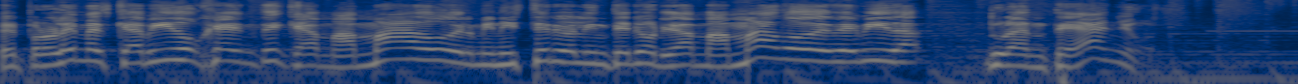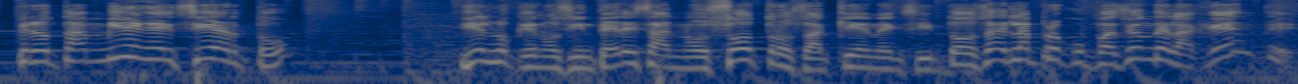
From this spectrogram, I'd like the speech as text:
El problema es que ha habido gente que ha mamado del Ministerio del Interior y ha mamado de debida durante años. Pero también es cierto, y es lo que nos interesa a nosotros aquí en Exitosa, es la preocupación de la gente,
